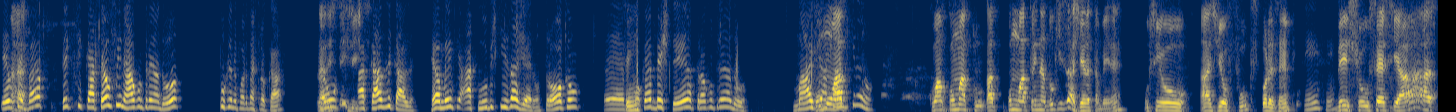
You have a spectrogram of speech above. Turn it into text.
E aí você é. vai ter que ficar até o final com o treinador, porque não pode mais trocar. Então, não, não a casa e casa realmente há clubes que exageram, trocam é, qualquer besteira, trocam um treinador. Mas como há que não. Como a, como, a, como a treinador que exagera também, né? O senhor Agio Fux, por exemplo, sim, sim. deixou o CSA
